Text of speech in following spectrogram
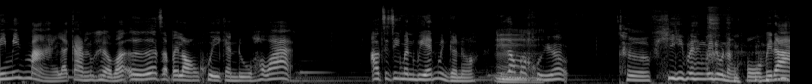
นิมิตหมายแล้วกันเผื่อว่าเออจะไปลองคุยกันดู เพราะว่า เอาจริงๆมันเวียนเหมือนกันเนาะที่ต้องมาคุยว่าเธอพี่แม่งไม่ดูหนังโปไม่ได้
